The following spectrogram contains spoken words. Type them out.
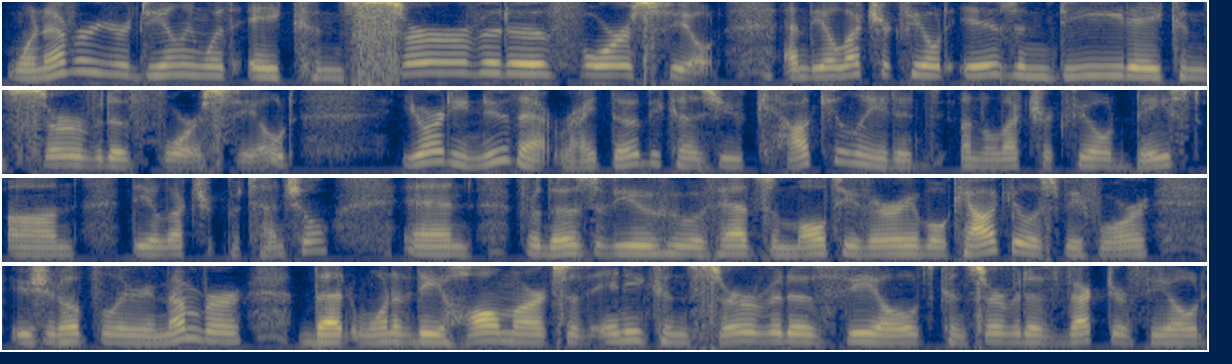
whenever you're dealing with a conservative force field, and the electric field is indeed a conservative force field, you already knew that, right, though, because you calculated an electric field based on the electric potential. And for those of you who have had some multivariable calculus before, you should hopefully remember that one of the hallmarks of any conservative field, conservative vector field,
